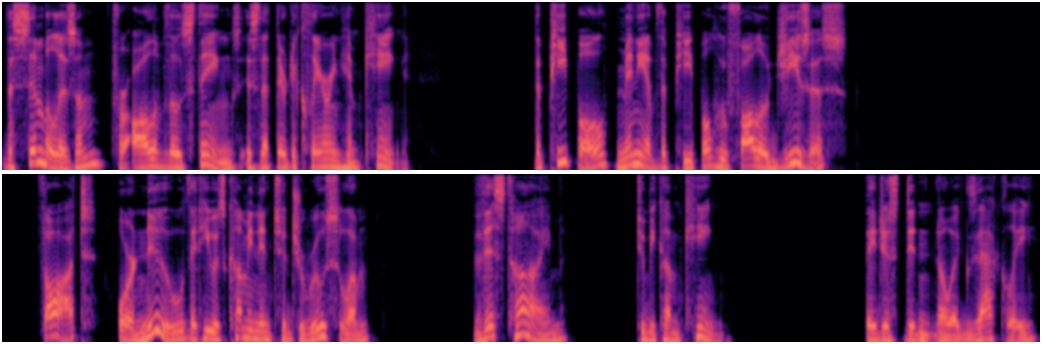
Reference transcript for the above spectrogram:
the symbolism for all of those things is that they're declaring him king. The people, many of the people who followed Jesus, thought or knew that he was coming into Jerusalem this time to become king. They just didn't know exactly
